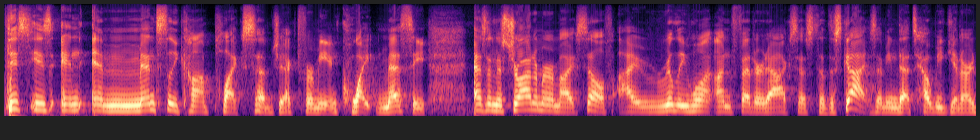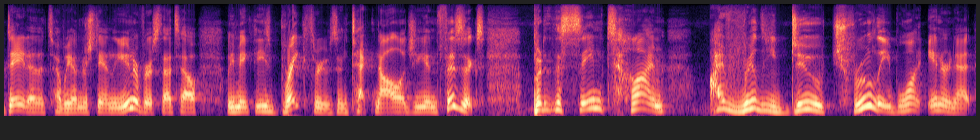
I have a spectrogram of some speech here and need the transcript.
This is an immensely complex subject for me and quite messy. As an astronomer myself, I really want unfettered access to the skies. I mean, that's how we get our data, that's how we understand the universe, that's how we make these breakthroughs in technology and physics. But at the same time, I really do truly want internet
